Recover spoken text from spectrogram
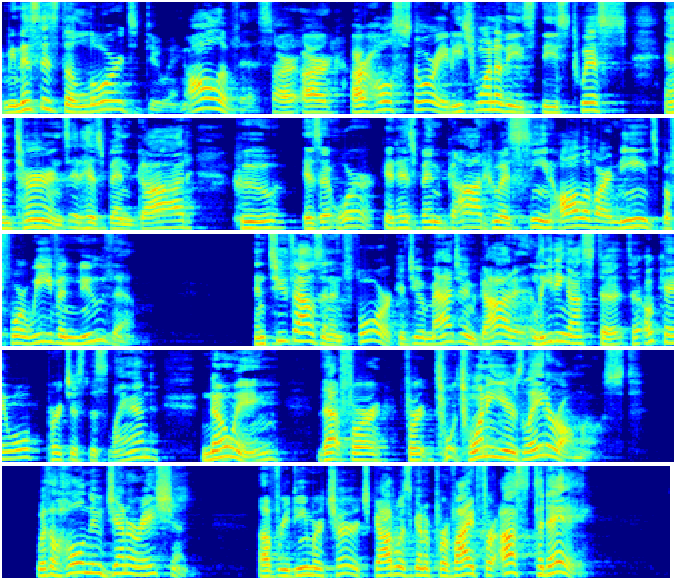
I mean, this is the Lord's doing. All of this, our, our, our whole story, at each one of these, these twists and turns, it has been God who is at work. It has been God who has seen all of our needs before we even knew them. In 2004, could you imagine God leading us to, to okay, we'll purchase this land, knowing that for, for 20 years later almost, with a whole new generation of Redeemer Church, God was going to provide for us today.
